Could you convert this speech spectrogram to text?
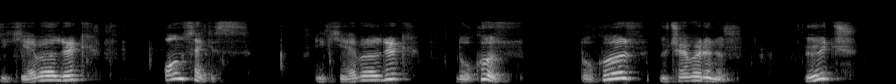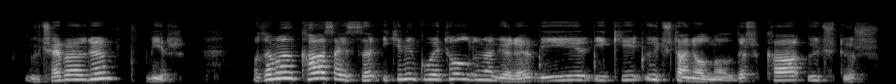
2'ye böldük 18. 2'ye böldük 9. 9 3'e bölünür. 3 3'e böldüm 1. O zaman K sayısı 2'nin kuvveti olduğuna göre 1, 2, 3 tane olmalıdır. K 3'tür.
